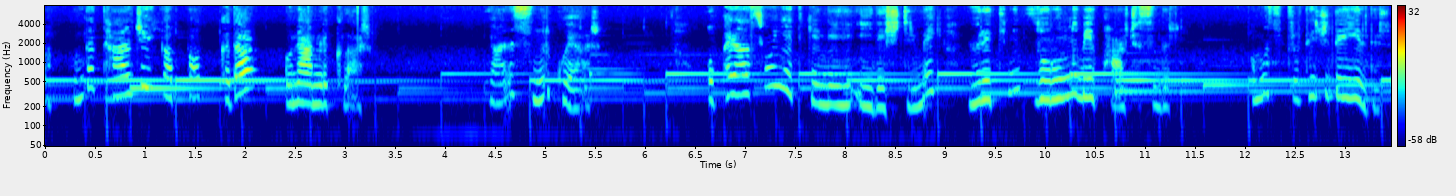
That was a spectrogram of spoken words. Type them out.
hakkında tercih yapmak kadar önemli kılar. Yani sınır koyar. Operasyon yetkinliğini iyileştirmek yönetimin zorunlu bir parçasıdır. Ama strateji değildir.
